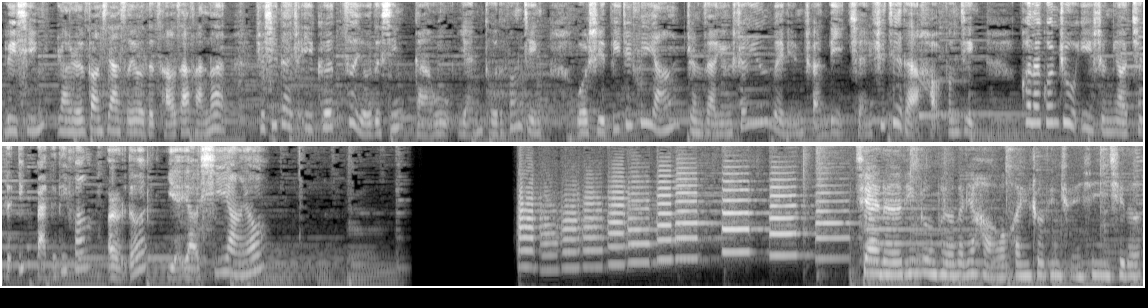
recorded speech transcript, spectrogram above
旅行让人放下所有的嘈杂烦乱，只需带着一颗自由的心，感悟沿途的风景。我是 DJ 飞扬，正在用声音为您传递全世界的好风景。快来关注一生要去的一百个地方，耳朵也要吸氧哟！亲爱的听众朋友，大家好，欢迎收听全新一期的《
